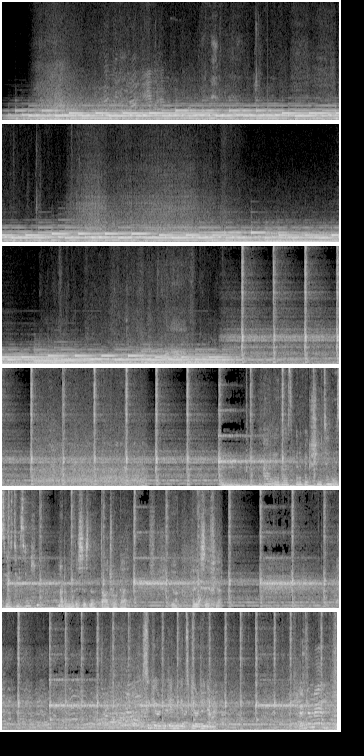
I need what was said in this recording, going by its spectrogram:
Apparently, there's been a big shooting at the CST station. Madam, this is the Taj Hotel. You're very safe here. Security, can we get security now? Let them in!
